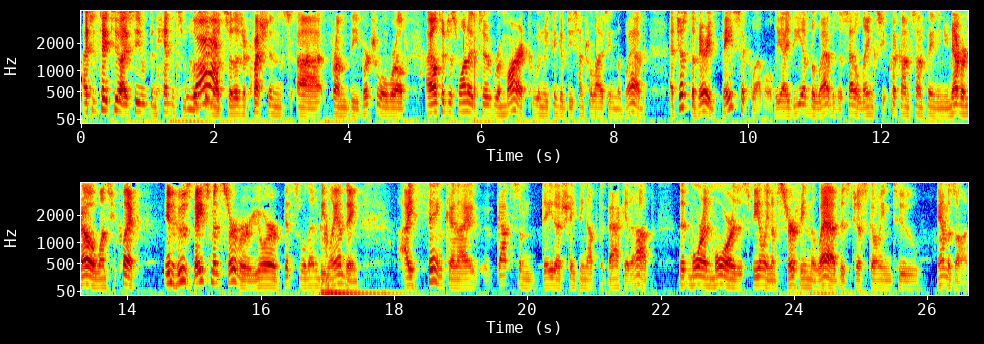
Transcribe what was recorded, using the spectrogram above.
I should say too. I see we've been handed some post-it Yes. notes, so those are questions uh, from the virtual world. I also just wanted to remark when we think of decentralizing the web, at just the very basic level, the idea of the web is a set of links. You click on something, and you never know once you click in whose basement server your bits will then be landing. I think, and I've got some data shaping up to back it up, that more and more this feeling of surfing the web is just going to Amazon,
